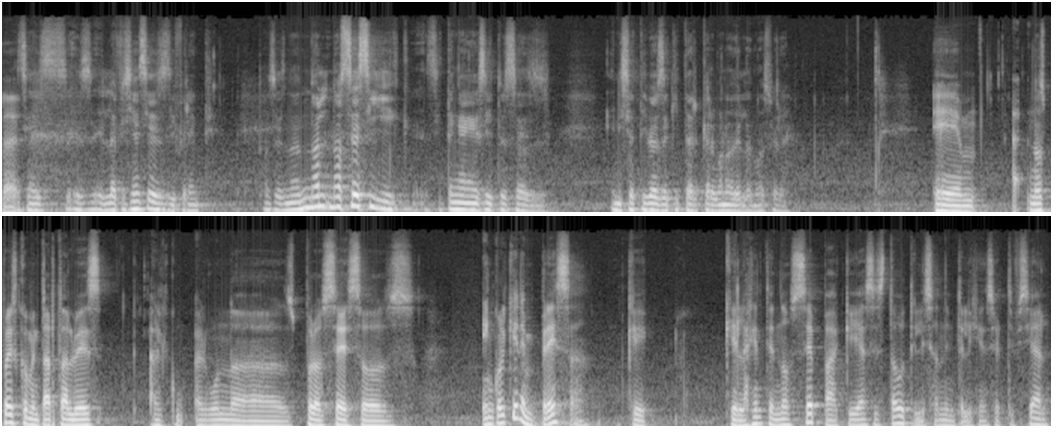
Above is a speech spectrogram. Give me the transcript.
La... O sea, es, es, la eficiencia es diferente. Entonces, no, no, no sé si, si, tengan éxito esas iniciativas de quitar carbono de la atmósfera. Eh, ¿Nos puedes comentar tal vez alg algunos procesos en cualquier empresa que, que la gente no sepa que ya se está utilizando inteligencia artificial?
